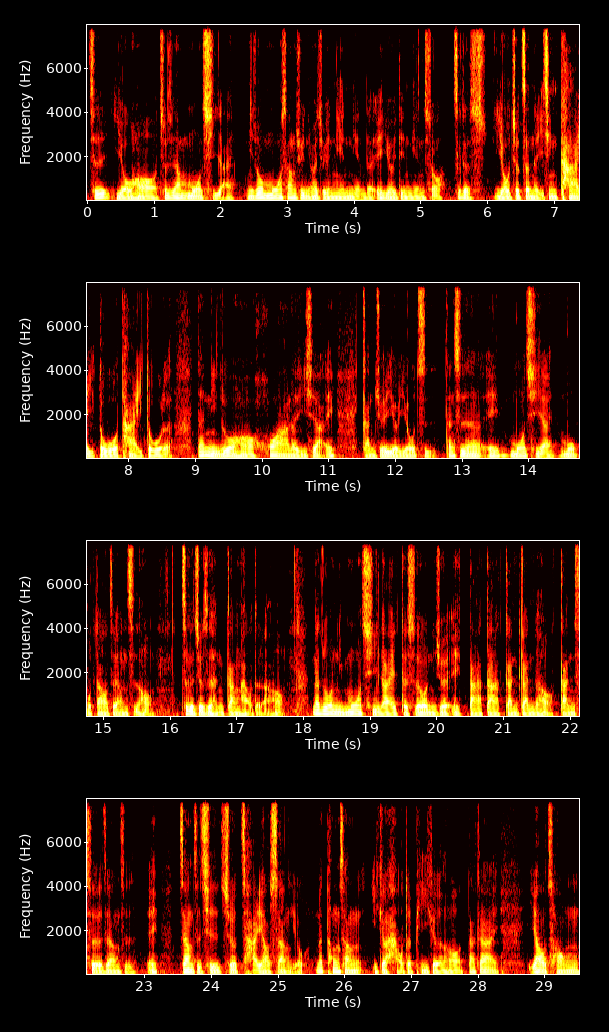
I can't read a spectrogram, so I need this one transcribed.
其实油哈，就是要摸起来。你如果摸上去，你会觉得黏黏的，诶、有一点黏手，这个油就真的已经太多太多了。但你如果哈画了一下，诶、感觉有油脂，但是呢，诶、摸起来摸不到这样子哈。这个就是很刚好的了哈。那如果你摸起来的时候，你觉得诶，哒哒干干的哈，干涩这样子，诶，这样子其实就才要上油。那通常一个好的皮革哈，大概要从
